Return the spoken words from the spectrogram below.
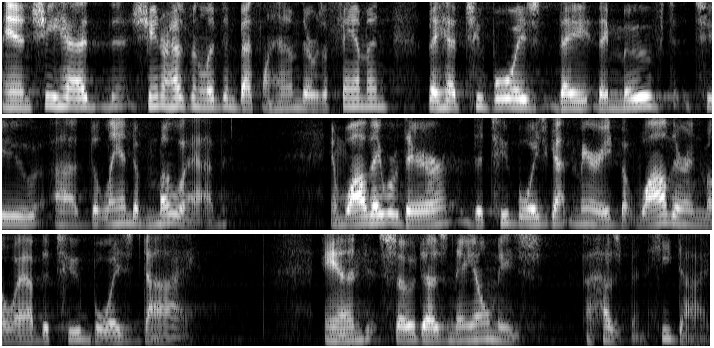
and she had she and her husband lived in Bethlehem. There was a famine. They had two boys. They they moved to uh, the land of Moab and while they were there, the two boys got married, but while they're in Moab, the two boys die. And so does Naomi's husband. He died.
